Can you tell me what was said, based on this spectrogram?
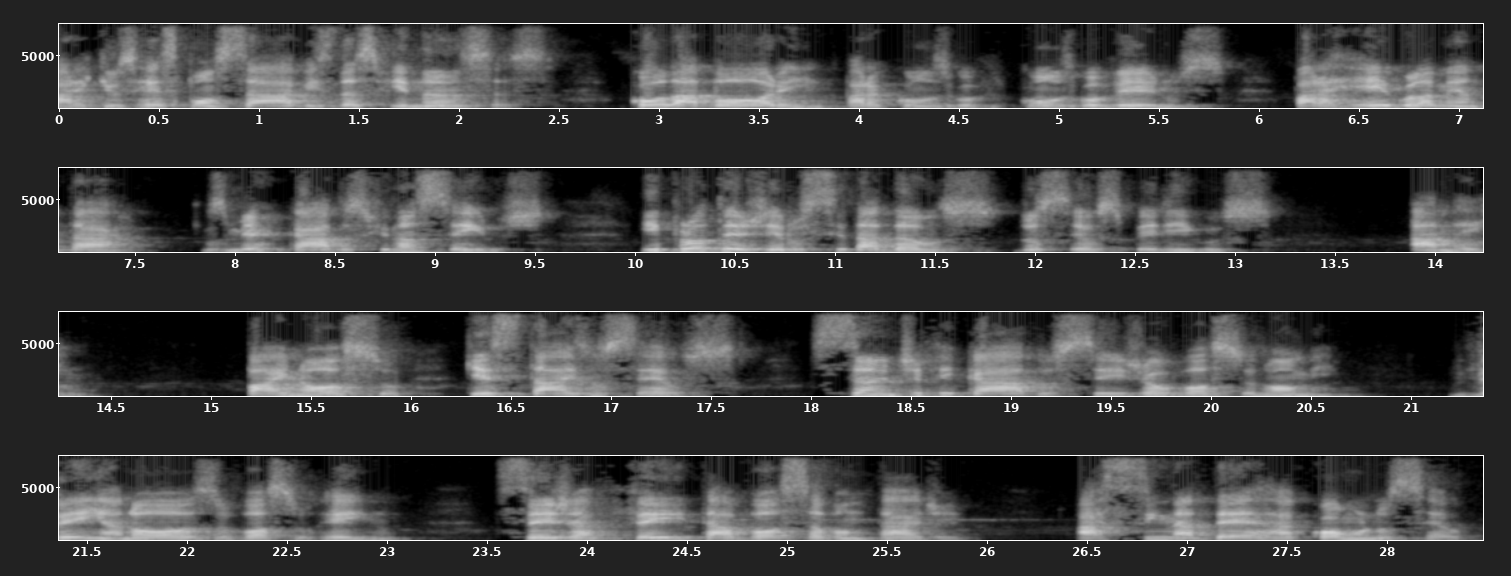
para que os responsáveis das finanças colaborem para com os, com os governos para regulamentar os mercados financeiros e proteger os cidadãos dos seus perigos. Amém. Pai nosso, que estais nos céus, santificado seja o vosso nome. Venha a nós o vosso reino. Seja feita a vossa vontade, assim na terra como no céu.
